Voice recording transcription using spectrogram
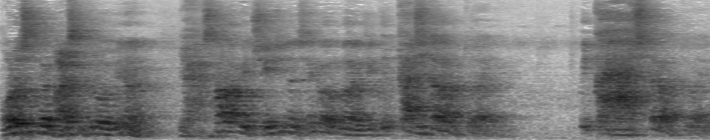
어르신들 말씀 들어오면 야 사람이 죄 짓는 생각은 말이지 끝까지 따라붙더라. 끝까지 따라붙더라.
